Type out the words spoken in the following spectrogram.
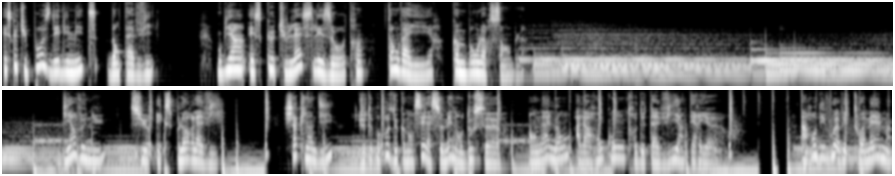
Est-ce que tu poses des limites dans ta vie? Ou bien est-ce que tu laisses les autres t'envahir comme bon leur semble? Bienvenue sur Explore la vie. Chaque lundi, je te propose de commencer la semaine en douceur, en allant à la rencontre de ta vie intérieure. Un rendez-vous avec toi-même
